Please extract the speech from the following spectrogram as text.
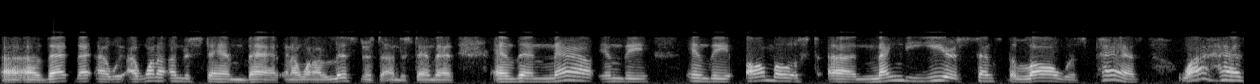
Uh, that that uh, we, I want to understand that, and I want our listeners to understand that. And then now, in the in the almost uh, 90 years since the law was passed, why has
